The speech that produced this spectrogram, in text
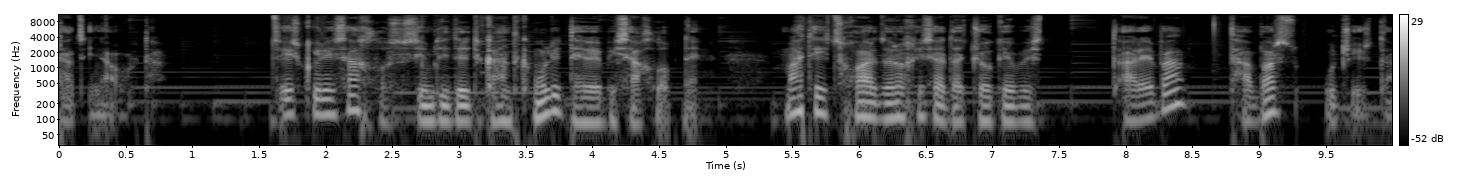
დაწინაურდა. წისკვილის ახლოს სიმდიდრით განთქმული დევები სახლობდნენ. მათი ცხვარდროხისა და ჯოგების ტარება თაბარს უჭირდა.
